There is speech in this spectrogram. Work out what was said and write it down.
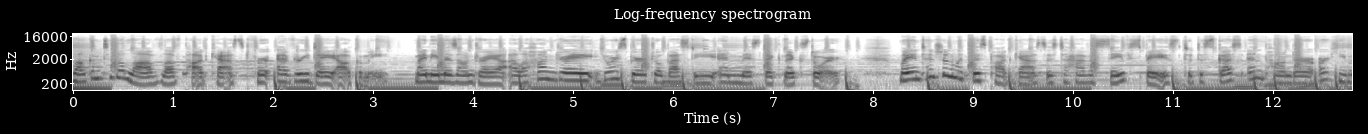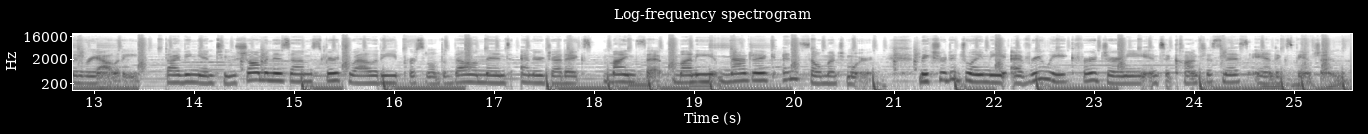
Welcome to the Law of Love podcast for everyday alchemy. My name is Andrea Alejandre, your spiritual bestie and mystic next door. My intention with this podcast is to have a safe space to discuss and ponder our human reality, diving into shamanism, spirituality, personal development, energetics, mindset, money, magic, and so much more. Make sure to join me every week for a journey into consciousness and expansion.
